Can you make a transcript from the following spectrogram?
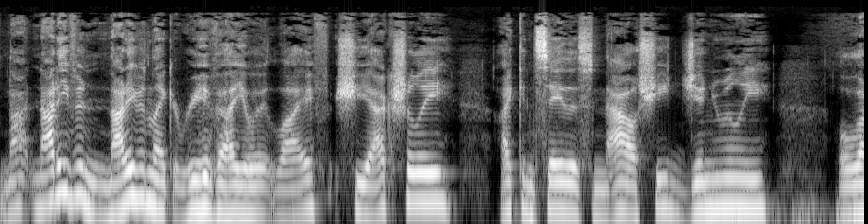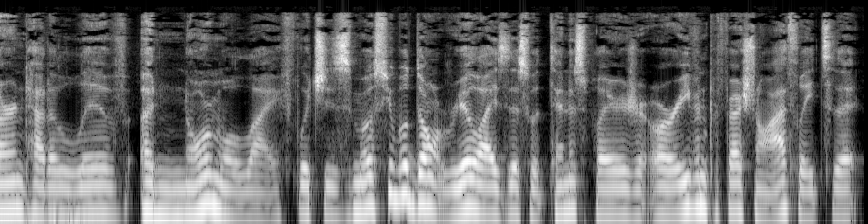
Not not even not even like reevaluate life. She actually I can say this now, she genuinely learned how to live a normal life, which is most people don't realize this with tennis players or, or even professional athletes that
